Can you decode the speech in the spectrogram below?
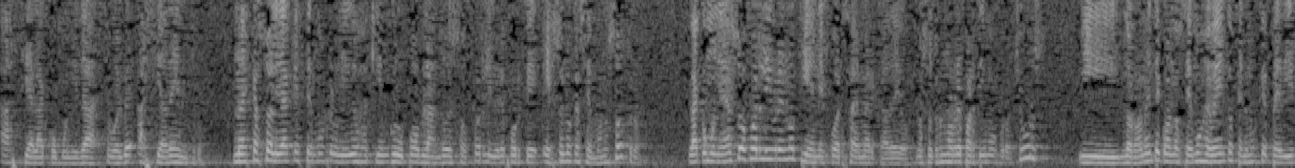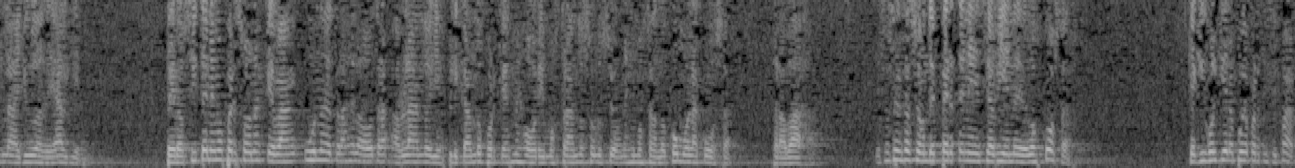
hacia la comunidad, se vuelve hacia adentro. No es casualidad que estemos reunidos aquí en grupo hablando de software libre porque eso es lo que hacemos nosotros. La comunidad de software libre no tiene fuerza de mercadeo. Nosotros no repartimos brochures y normalmente cuando hacemos eventos tenemos que pedir la ayuda de alguien. Pero sí tenemos personas que van una detrás de la otra hablando y explicando por qué es mejor y mostrando soluciones y mostrando cómo la cosa trabaja. Esa sensación de pertenencia viene de dos cosas. Que aquí cualquiera puede participar.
